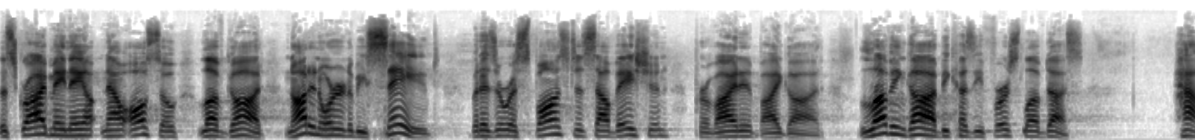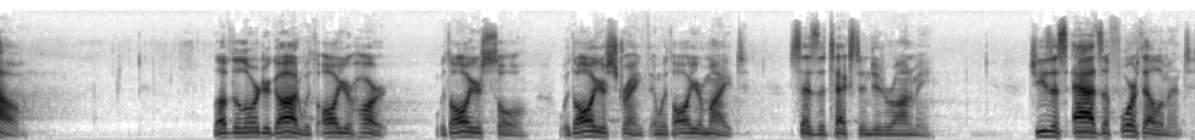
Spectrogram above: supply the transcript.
The scribe may now also love God, not in order to be saved, but as a response to salvation provided by God loving God because he first loved us. How? Love the Lord your God with all your heart, with all your soul, with all your strength, and with all your might, says the text in Deuteronomy. Jesus adds a fourth element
